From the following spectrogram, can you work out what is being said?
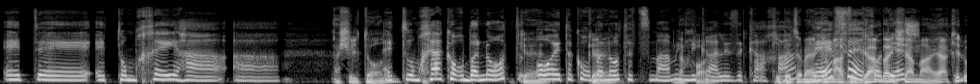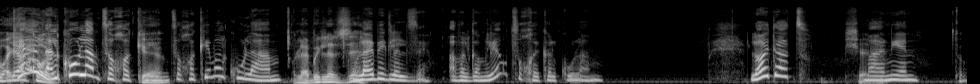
את, אה, את תומכי ה... ה השלטון. את תומכי הקורבנות, כן, או את הקורבנות כן. עצמם, אם נכון. נקרא לזה כי ככה. בעצם היה גם אביגל עוד יש- באישה היה, כאילו היה כן, הכל. על כולם צוחקים, כן. צוחקים על כולם, אולי בגלל זה. אולי בגלל זה. אבל גם ליאור צוחק על כולם. לא יודעת, שאלה. מעניין. טוב.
